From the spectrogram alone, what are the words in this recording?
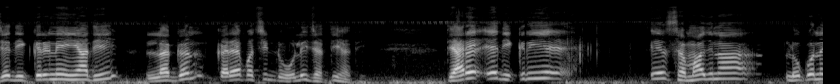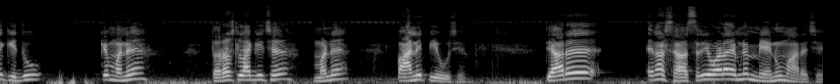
જે દીકરીને અહીંયાથી લગ્ન કર્યા પછી ડોલી જતી હતી. ત્યારે એ દીકરીએ એ સમાજના લોકોને કીધું કે મને તરસ લાગી છે, મને પાણી પીવું છે. ત્યારે એના સાસરીવાળા એમને મેનુ મારે છે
